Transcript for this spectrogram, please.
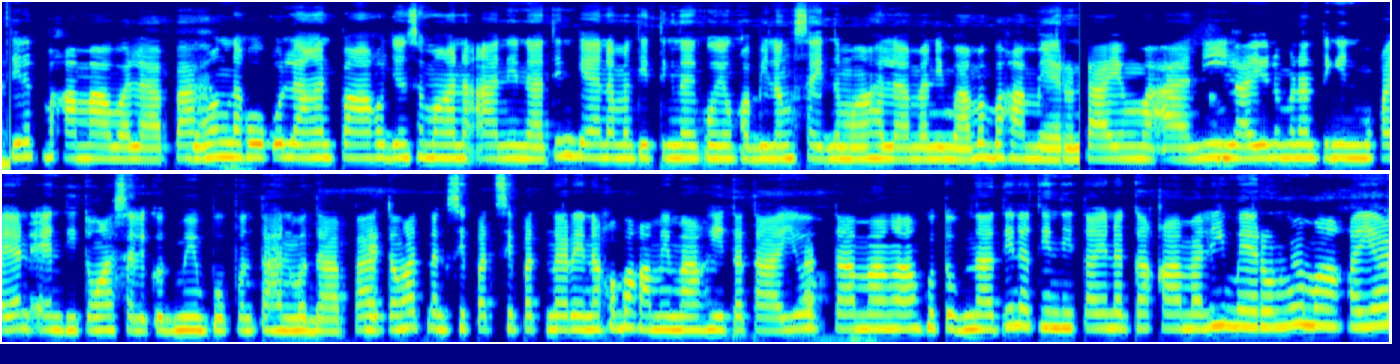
natin at baka mawala pa. Mukhang nakukulangan pa ako dyan sa mga naani natin kaya naman titingnan ko yung kabilang side ng mga halaman ni mama baka meron tayong maani. Ang layo naman ang tingin mo kayan and dito nga sa likod mo yung pupuntahan mo dapat. Ito nga't nagsipat-sipat na rin ako baka may makita tayo. At tama nga ang kutob natin at hindi tayo nagkakamali. Meron nga mga kayar.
